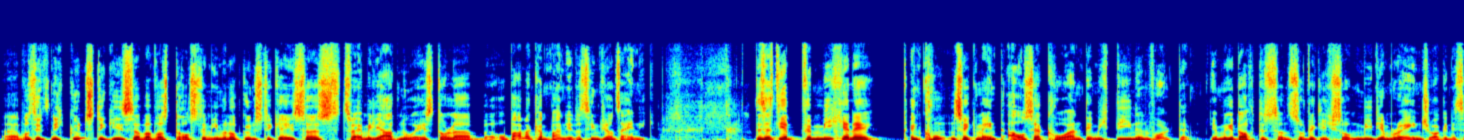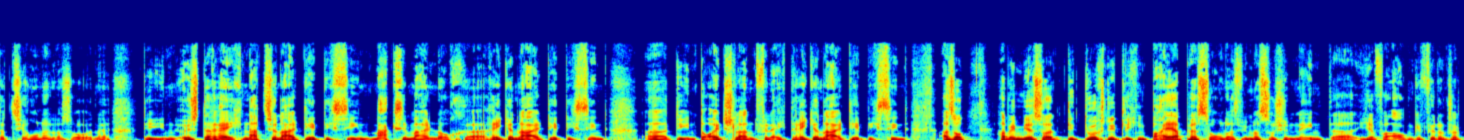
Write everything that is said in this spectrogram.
äh, was jetzt nicht günstig ist, aber was trotzdem immer noch günstiger ist als 2 Milliarden US-Dollar äh, Obama-Kampagne, da sind wir uns einig. Das heißt, ich habe für mich eine ein Kundensegment auserkoren, dem ich dienen wollte. Ich habe mir gedacht, das sind so wirklich so Medium-Range-Organisationen, also eine, die in Österreich national tätig sind, maximal noch äh, regional tätig sind, äh, die in Deutschland vielleicht regional tätig sind. Also habe ich mir so die durchschnittlichen Bayer-Personas, wie man so schön nennt, äh, hier vor Augen geführt und gesagt,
